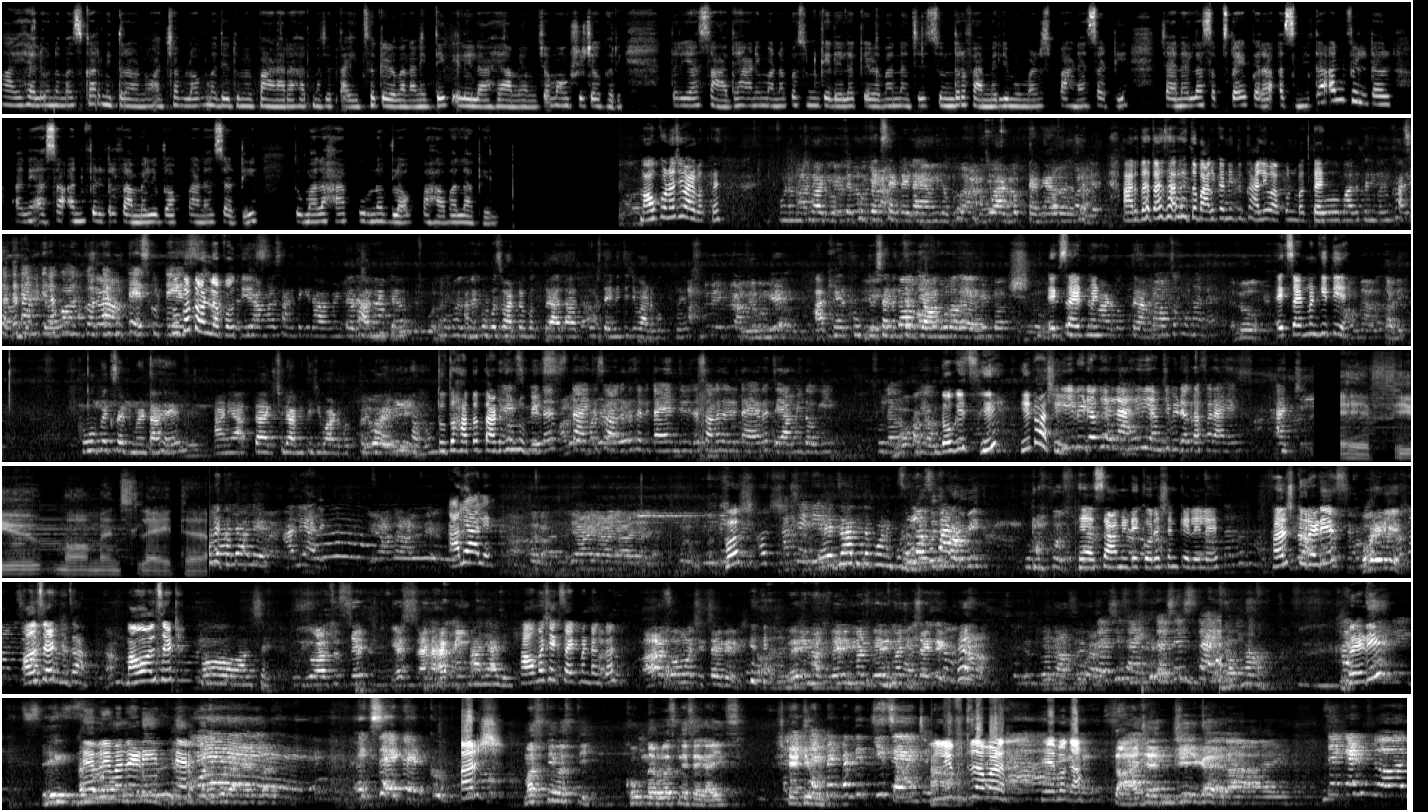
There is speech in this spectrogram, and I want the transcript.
Hi hello नमस्कार मित्रांनो. आजच्या ब्लॉगमध्ये तुम्ही पाहणार आहात माझ्या ताईचं केळवण आणि ते केलेलं आहे आम्ही आमच्या मावशीच्या घरी. तर या साध्या आणि मनापासून केलेल्या केळवणाचे सुंदर फॅमिली मुमेंट्स पाहण्यासाठी चॅनलला सबस्क्राईब करा अस्मिता अनफिल्टर आणि असा अनफिल्टर फॅमिली ब्लॉग पाहण्यासाठी तुम्हाला हा पूर्ण ब्लॉग पाहावा लागेल. माऊ कोणाची वाट बघताय? वाट बघते खूप एक्साइटेड आहे. आम्ही लोक तुझी वाट बघताय. काय बरं झालं अर्धा तास झालं तर बाल्कनीतून खाली वाकून बघताय. हो बाल्कनी मधून खाली सतत आम्ही तिला कॉल करतोय. कुठे आहेस? कुठे तू आहेस? का तोंड लपवतीस? आम्हाला सांगते की दहा मिनिटं दहा मिनिटं. आम्ही खूपच वाट बघतोय. आता आज तिची वाट बघतोय. अखेर खूप दिवसानंतर जेवण एक्साइटमेंट वाट बघतोय आम्ही. एक्साइटमेंट किती आहे? खूप एक्साइटमेंट आहे. आणि आता ऍक्च्युली आम्ही तिची वाट बघतोय बाहेर थांबून. तू तर हातात ताट घेऊन उभी स्वागतासाठी ताई स्वागतासाठी तयारच आहे. आम्ही दोघी फुलं. दोघीच? ही? ही का अशी? ही व्हिडिओ घ्यायला आहे ही आमची व्हिडिओग्राफर आहे. आजची A few moments later. आले आले हर्ष हर्ष. ए, जा तिथं कोणी पुढे. हे असं आम्ही डेकोरेशन केलेलं आहे. हर्ष तू ready? All set Mau all set हो all set also said, yes, I'm happy. आली आली. How much excitement uncle Ah, so much excited. Very much, very much, very much ready everyone ready in excited खूप. हर्ष मस्ती मस्ती. खूप nervousness आहे तितकीच आहे. लिफ्ट जवळ. हे बघा. साजनजी घराय. सेकंड फ्लोअर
